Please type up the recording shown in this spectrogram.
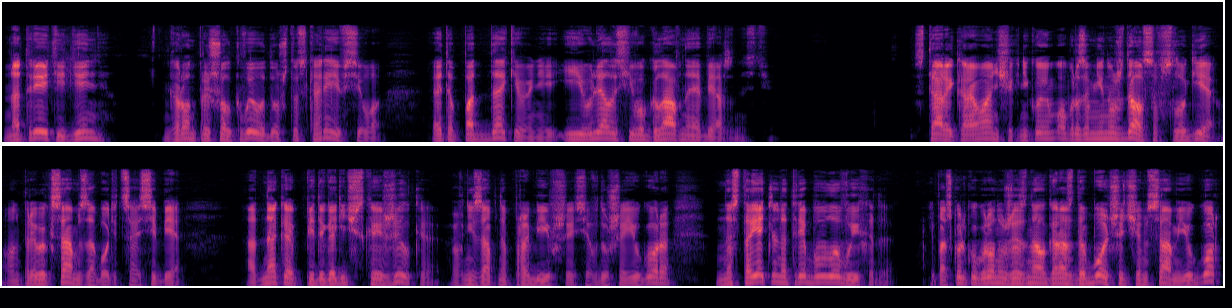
На третий день Гарон пришел к выводу, что, скорее всего, это поддакивание и являлось его главной обязанностью. Старый караванщик никоим образом не нуждался в слуге, он привык сам заботиться о себе. Однако педагогическая жилка, внезапно пробившаяся в душе Югора, настоятельно требовала выхода, и поскольку Грон уже знал гораздо больше, чем сам Югор,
